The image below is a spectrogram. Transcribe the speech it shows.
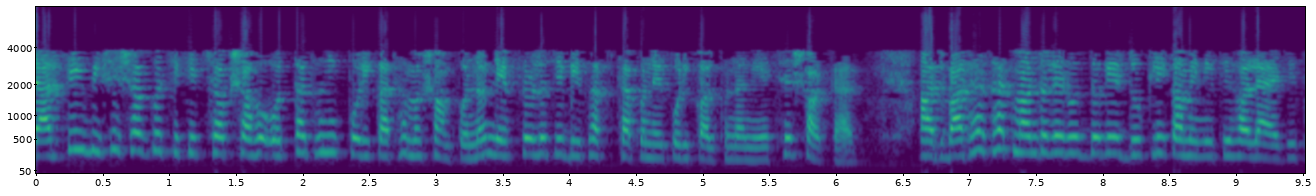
রাজ্যেই বিশেষজ্ঞ চিকিৎসক সহ অত্যাধুনিক পরিকাঠামো সম্পন্ন নেফ্রোলজি বিভাগ স্থাপনের পরিকল্পনা নিয়েছে সরকার। আজ বাধারঘাট মন্ডলের উদ্যোগে ডুকলি কমিউনিটি হলে আয়োজিত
